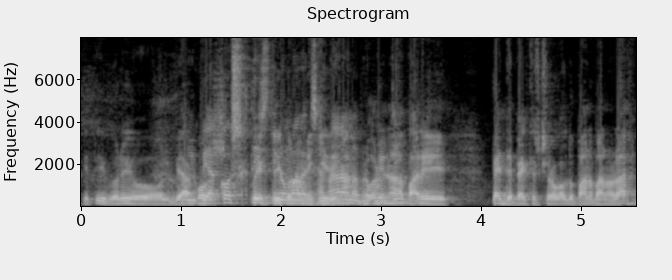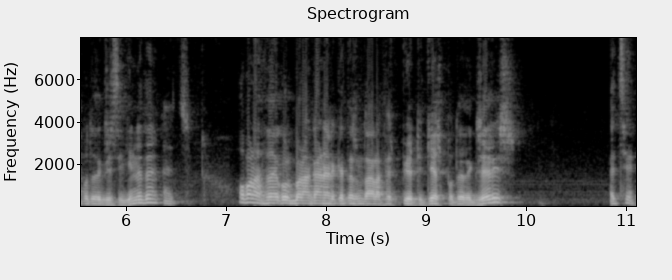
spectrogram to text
Γιατί μπορεί ο Ολυμπιακός Ολυμπιακός που χτίζει έχει την την ομάδα οικονομική ξανά, δύναμη με μπορεί να προπονητή. πάρει πέντε παίκτες από το πάνω πάνω ράφι, ποτέ δεν ξέρεις τι γίνεται. Έτσι. Ο Παναθηναϊκός μπορεί να κάνει αρκετές μεταγραφές ποιοτικές, ποτέ δεν ξέρεις. Έτσι.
